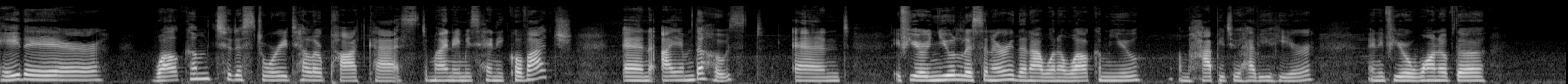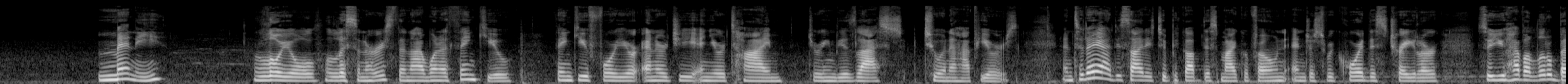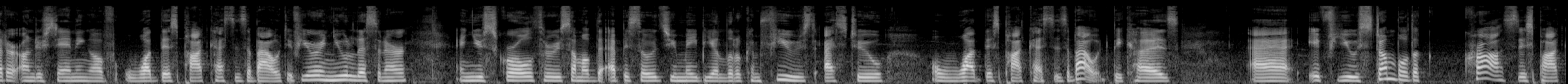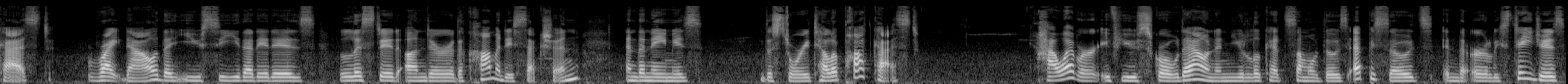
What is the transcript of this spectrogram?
Hey there. Welcome to the Storyteller Podcast. My name is Heni Kovács and I am the host. And if you're a new listener, then I want to welcome you. I'm happy to have you here. And if you're one of the many loyal listeners, then I want to thank you. Thank you for your energy and your time during these last two and a half years. And today I decided to pick up this microphone and just record this trailer so you have a little better understanding of what this podcast is about. If you're a new listener and you scroll through some of the episodes, you may be a little confused as to what this podcast is about because uh, if you stumbled across this podcast right now, then you see that it is listed under the comedy section and the name is the Storyteller Podcast. However, if you scroll down and you look at some of those episodes in the early stages,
